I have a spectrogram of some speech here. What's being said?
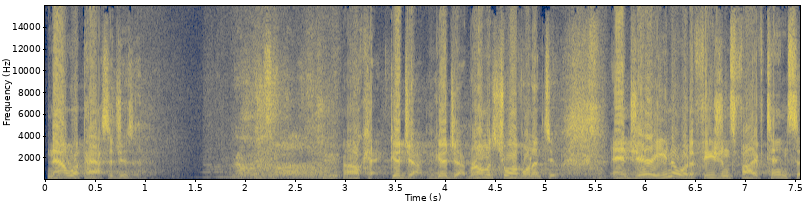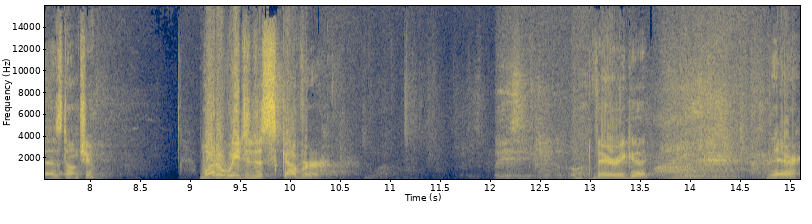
Now, what passage is it? Okay, good job, good job. Romans 12, 1 and 2. And Jerry, you know what Ephesians 5.10 says, don't you? What are we to discover? Very good. There.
